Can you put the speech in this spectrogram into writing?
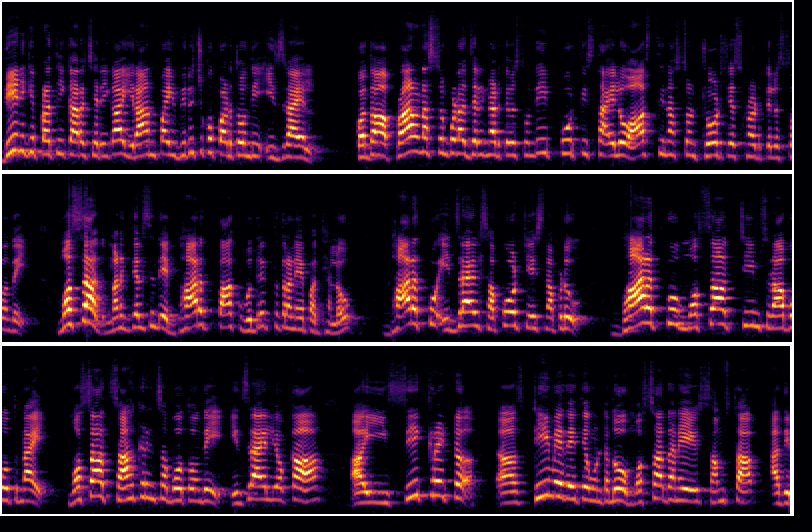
దీనికి ప్రతీకార చర్యగా ఇరాన్పై విరుచుకు పడుతోంది ఇజ్రాయెల్. కొంత ప్రాణ నష్టం కూడా జరిగినట్టు తెలుస్తుంది. పూర్తి స్థాయిలో ఆస్తి నష్టం చోటు చేసుకున్నట్టు తెలుస్తుంది. మొస్సాద్ మనకు తెలిసిందే భారత్ పాక్ ఉద్రిక్తతల నేపథ్యంలో భారత్కు ఇజ్రాయెల్ సపోర్ట్ చేసినప్పుడు భారత్కు మొస్సాద్ టీమ్స్ రాబోతున్నాయి. మొస్సాద్ సహకరించబోతోంది. ఇజ్రాయెల్ యొక్క ఈ సీక్రెట్ టీమ్ ఏదైతే ఉంటుందో మొస్సాద్ అనే సంస్థ అది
